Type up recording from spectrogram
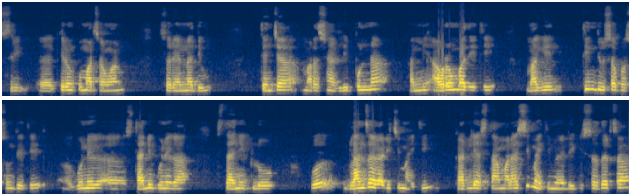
Shri Kiran Kumar Chavan sir यांना देऊ. त्यांच्या मार्गदर्शनाखाली पुन्हा आम्ही औरंगाबाद येथे मागील तीन दिवसापासून तिथे गुन्हे स्थानिक गुन्हेगार स्थानिक लोक व ग्लांजा गाडीची माहिती काढली असता आम्हाला अशी माहिती मिळाली की सदरचा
